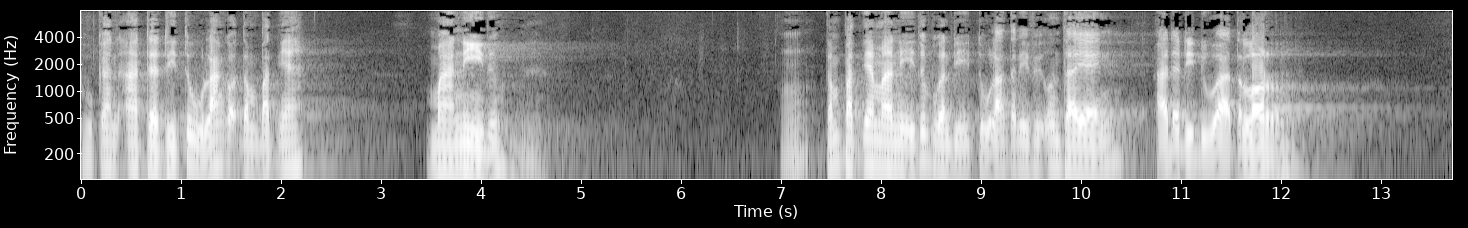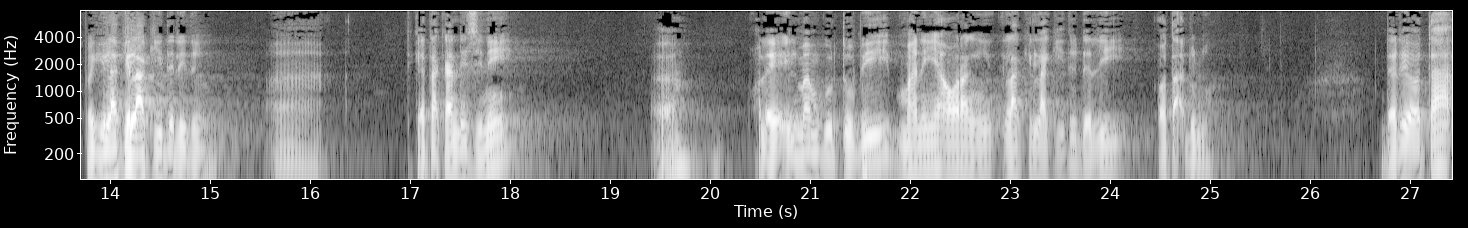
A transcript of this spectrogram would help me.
bukan ada di tulang kok tempatnya mani itu. Hmm, tempatnya mani itu bukan di tulang tapi fi untayain ada di dua telur bagi laki-laki tadi itu. Nah, dikatakan di sini uh, oleh Imam Qurtubi maninya orang laki-laki itu dari otak dulu. Dari otak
